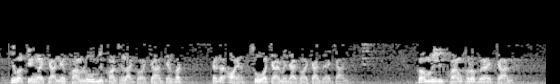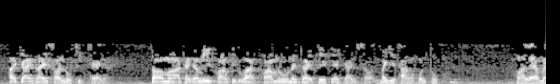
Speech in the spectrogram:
ๆที่ว่าเก่งอาจารย์ในความรู้มีความฉลาดกว่าอาจารย์ แต่ก็แต่ก็อ่อยสู้อาจารย์ไม่ได้เพราะอาจารย์เป็นอาจารย์ ก็มีความเคารพในอาจารย์ อาจารย์ให้สอนลูกศิษย์แทนเนี่ย ต่อมาท่านก็มีความคิดว่าความรู้ในใจเพศที่อาจารย์สอน ไม่ใช่ทางพ้นทุกข์มาแล้วไหม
